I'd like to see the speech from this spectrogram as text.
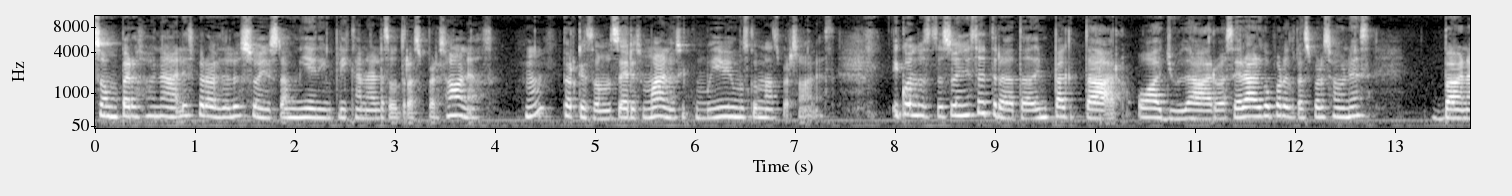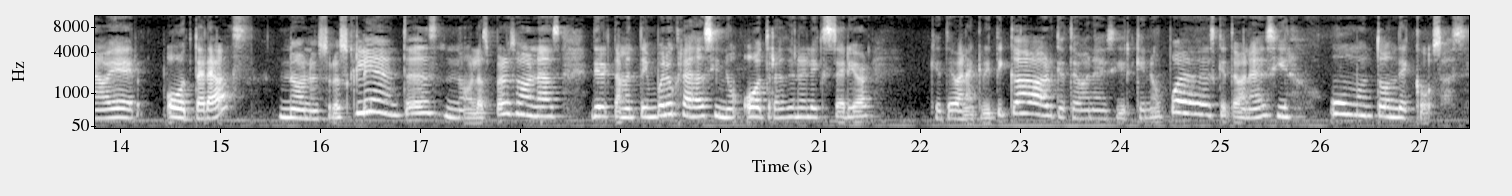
son personales, pero a veces los sueños también implican a las otras personas. Porque somos seres humanos y convivimos con más personas. Y cuando este sueño se trata de impactar o ayudar o hacer algo por otras personas, van a haber otras no nuestros clientes, no las personas directamente involucradas, sino otras en el exterior que te van a criticar, que te van a decir que no puedes, que te van a decir un montón de cosas.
